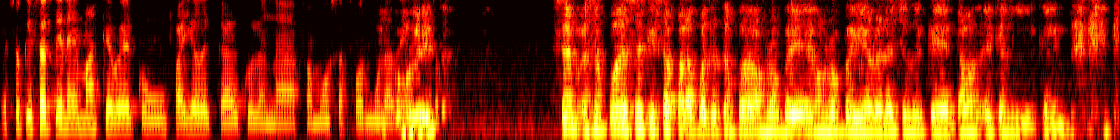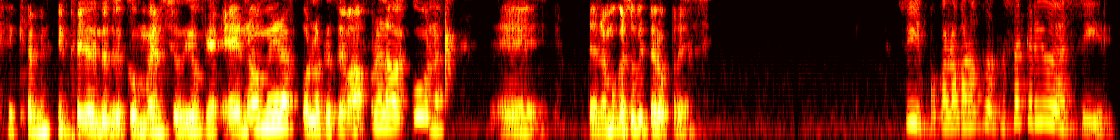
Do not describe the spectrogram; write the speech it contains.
Eso quizá tiene más que ver con un fallo de cálculo en la famosa fórmula de Eso puede ser quizá para la cuarta temporada un rompe, un rompe el hecho de que, estaba, que, el, que, el, que, el, Ministerio de Industria y Comercio dijo que eh, no, mira, por lo que se va a poner la vacuna, eh, tenemos que subirte los precios. Sí, porque lo que no, se ha querido decir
